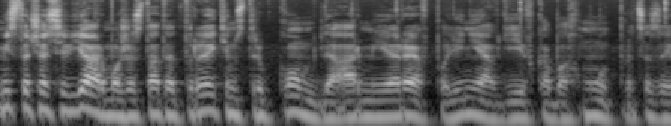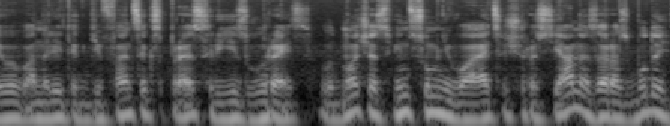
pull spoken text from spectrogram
Місто Часів Яр може стати третім стрибком для армії РФ по лінії Авдіївка-Бахмут. Про це заявив аналітик Defense Express Сергій Згурець. Водночас він сумнівається, що росіяни зараз будуть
